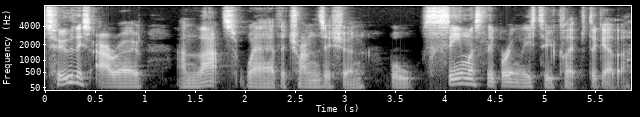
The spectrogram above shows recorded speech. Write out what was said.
to this arrow, and that's where the transition will seamlessly bring these two clips together.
